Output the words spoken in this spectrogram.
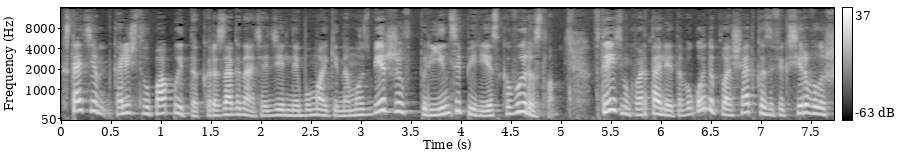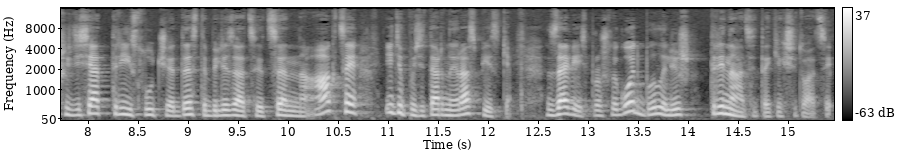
Кстати, количество попыток разогнать отдельные бумаги на Мосбирже в принципе резко выросло. В третьем квартале этого года площадка зафиксировала 63 случая дестабилизации цен на акции и депозитарные расписки. За весь прошлый год было лишь 13 таких ситуаций.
